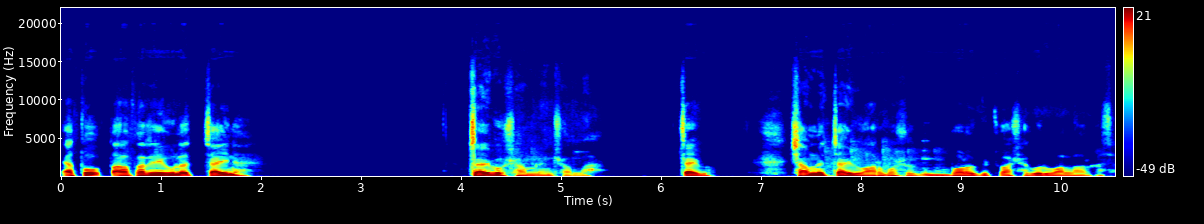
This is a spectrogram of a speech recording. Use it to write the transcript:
এত তাড়াতাড়ি এগুলো চাই না। চাইব সামনে ইনশাল্লাহ। চাইব। সামনে চাইব আর বছর বড় কিছু আশা করব আল্লাহর কাছে।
